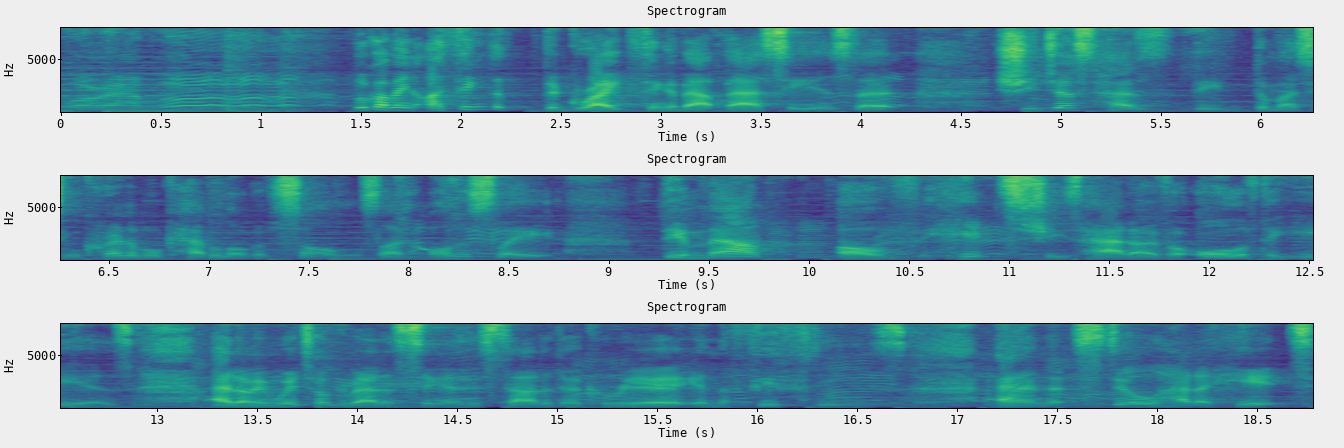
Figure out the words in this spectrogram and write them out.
forever. Look, I mean, I think that the great thing about Bassey is that she just has the, the most incredible catalogue of songs. Like, honestly, the amount of hits she's had over all of the years. And I mean, we're talking about a singer who started her career in the 50s and still had a hit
